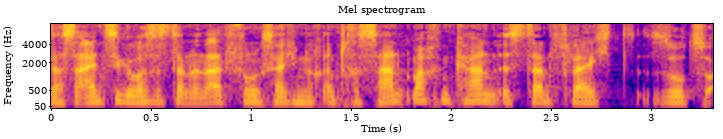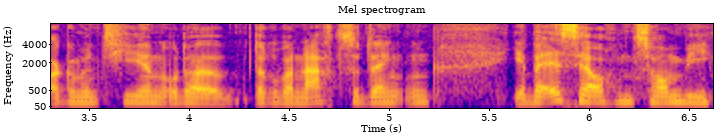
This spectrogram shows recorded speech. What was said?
das Einzige, was es dann in Anführungszeichen noch interessant machen kann, ist dann vielleicht so zu argumentieren oder darüber nachzudenken, ja, aber er ist ja auch ein Zombie.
